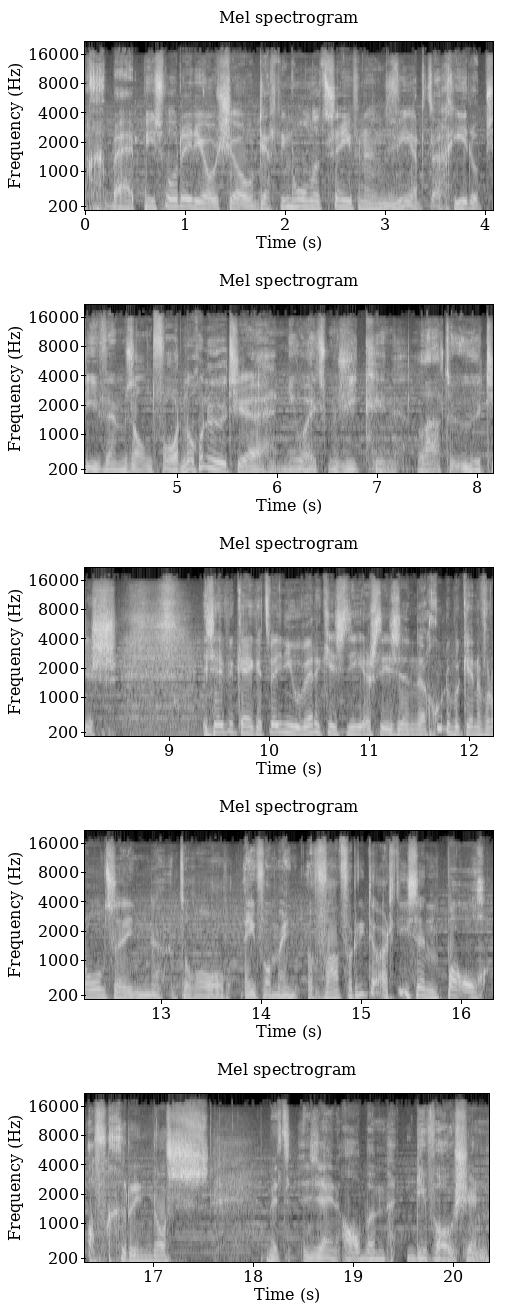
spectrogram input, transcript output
Terug bij Peaceful Radio Show 1347 hier op CFM Zandvoort. Nog een uurtje nieuwheidsmuziek in late uurtjes. Eens even kijken, twee nieuwe werkjes. De eerste is een goede bekende van ons. Een, toch al een van mijn favoriete artiesten, Paul Afgrinos. Met zijn album Devotion.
